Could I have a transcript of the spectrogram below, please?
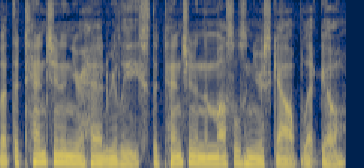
Let the tension in your head release, the tension in the muscles in your scalp let go.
